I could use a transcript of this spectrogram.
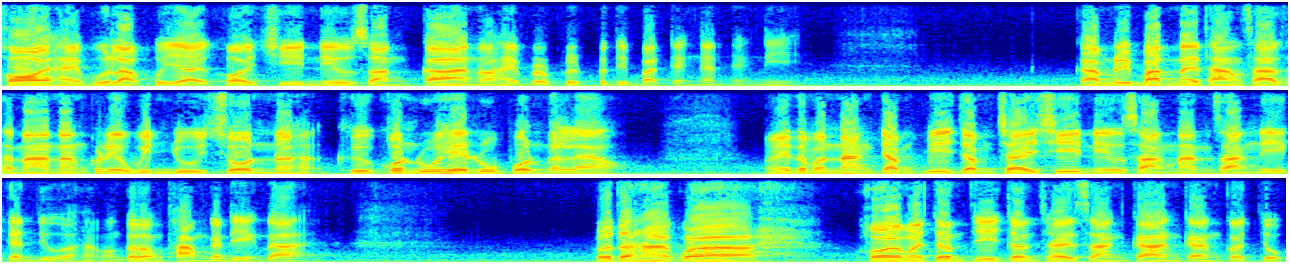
คอยให้ผู้หลักผู้ใหญ่คอยชี้นิ้วสั่งการเอาให้ประพฤติปฏิบัติอย่างนั้นอย่างนี้ การปฏิบัติในทางศาสนานั้นเขาเรียกวินยูชนนะฮะคือคนรู้เหตุรู้ผลกันแล้วไม่แต่มันนั่งจำปี้จำชัยชี้นิ้วสั่งนั้นสั่งนี้กันอยู่ฮะมันก็ต้องทำกันเองได้ เพราะถ้าหากว่าคอยมาจ้ำจี้จ้ำชัยสั่งการกันก็จบ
